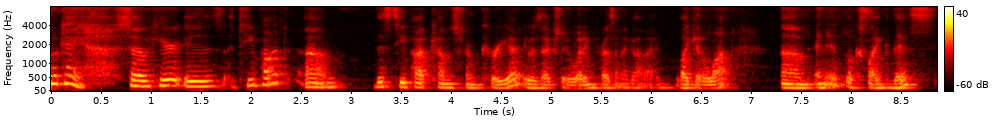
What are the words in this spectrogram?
Okay, so here is a teapot. Um, this teapot comes from Korea. It was actually a wedding present I got. I like it a lot. Um, and it looks like this.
